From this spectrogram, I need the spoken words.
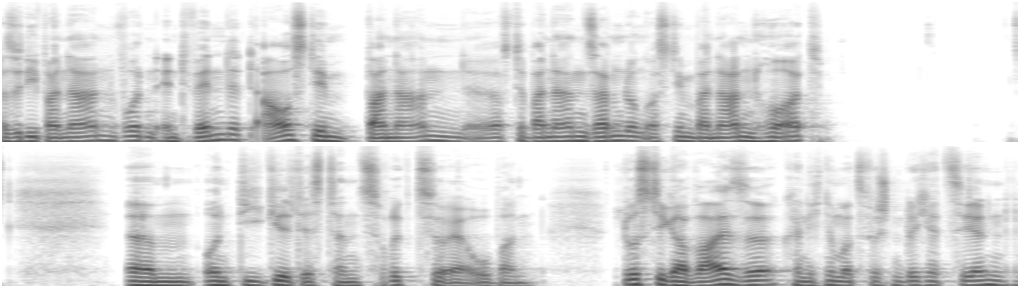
Also die Bananen wurden entwendet aus dem Bananen, äh, aus der Bananensammlung, aus dem Bananenhort ähm, und die gilt es dann zurückzuerobern. Lustigerweise, kann ich nur mal zwischendurch erzählen,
